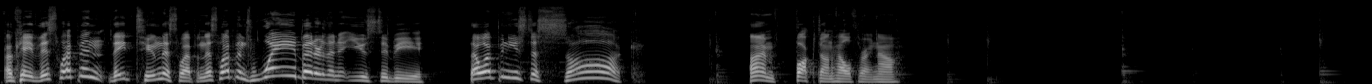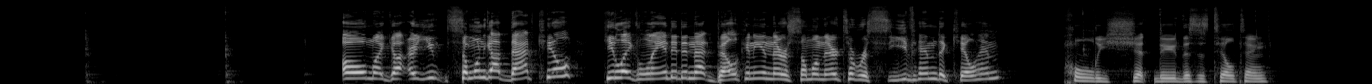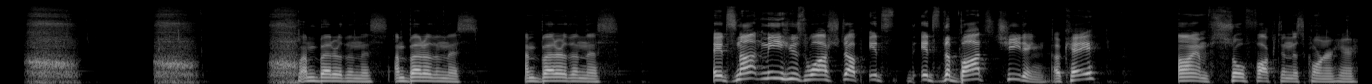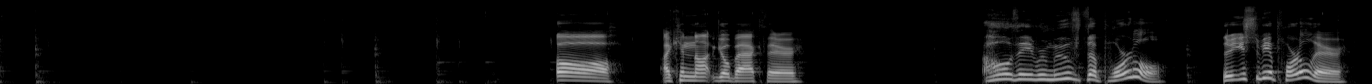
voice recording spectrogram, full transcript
Okay, this weapon, they tuned this weapon. This weapon's way better than it used to be. That weapon used to suck. I'm fucked on health right now. Oh my god, are you- someone got that kill? He like landed in that balcony and there was someone there to receive him to kill him? Holy shit, dude. This is tilting. I'm better than this. I'm better than this. I'm better than this. It's not me who's washed up. It's it's the bots cheating, okay? I am so fucked in this corner here. Oh, I cannot go back there. Oh, they removed the portal. There used to be a portal there.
